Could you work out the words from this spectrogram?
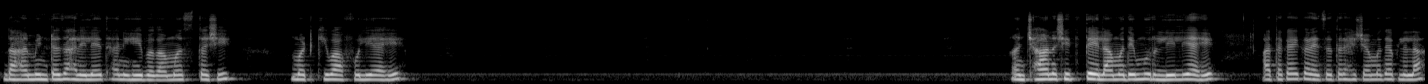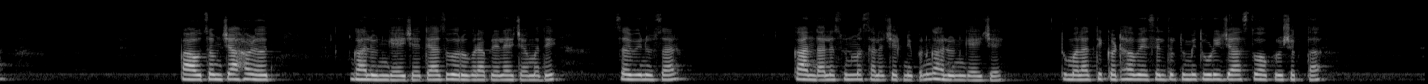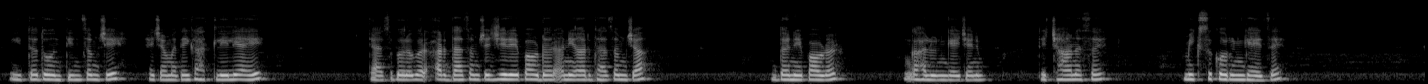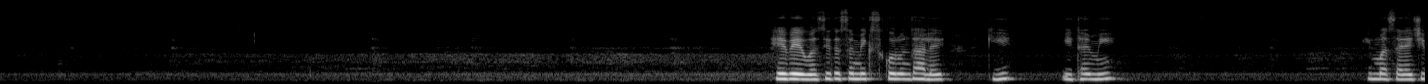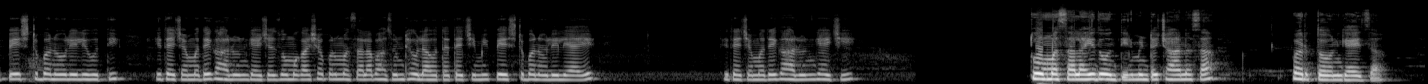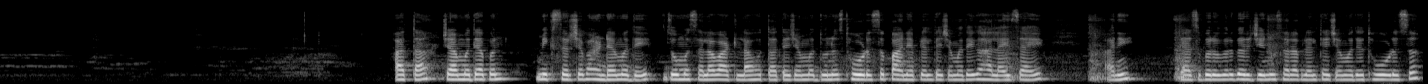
दहा मिनटं झालेले आहेत आणि हे बघा मस्त अशी मटकी वाफवली आहे. आणि छान अशी ती तेलामध्ये मुरलेली आहे. आता काय करायचं तर ह्याच्यामध्ये आपल्याला पाव चमचा हळद घालून घ्यायची आहे. त्याचबरोबर आपल्याला ह्याच्यामध्ये चवीनुसार कांदा लसूण मसाला चटणी पण घालून घ्यायची. आहे तुम्हाला तिखट हवे असेल तर तुम्ही थोडी जास्त वापरू शकता. इथं दोन तीन चमचे ह्याच्यामध्ये घातलेले आहे. त्याचबरोबर अर्धा चमचा जिरे पावडर आणि अर्धा चमचा धने पावडर घालून घ्यायचे आणि ते छान असं मिक्स करून घ्यायचं आहे हे व्यवस्थित असं मिक्स करून झालं की इथं मी ही मसाल्याची पेस्ट बनवलेली होती. ती त्याच्यामध्ये घालून घ्यायची. जो मगाशी आपण मसाला भाजून ठेवला होता त्याची मी पेस्ट बनवलेली आहे. ती त्याच्यामध्ये घालून घ्यायची. तो मसालाही दोन तीन मिनटं छान असा परतवून घ्यायचा. आता ज्यामध्ये आपण मिक्सरच्या भांड्यामध्ये जो मसाला वाटला होता त्याच्यामधूनच थोडंसं पाणी आपल्याला त्याच्यामध्ये घालायचं आहे. आणि त्याचबरोबर गरजेनुसार आपल्याला त्याच्यामध्ये थोडंसं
